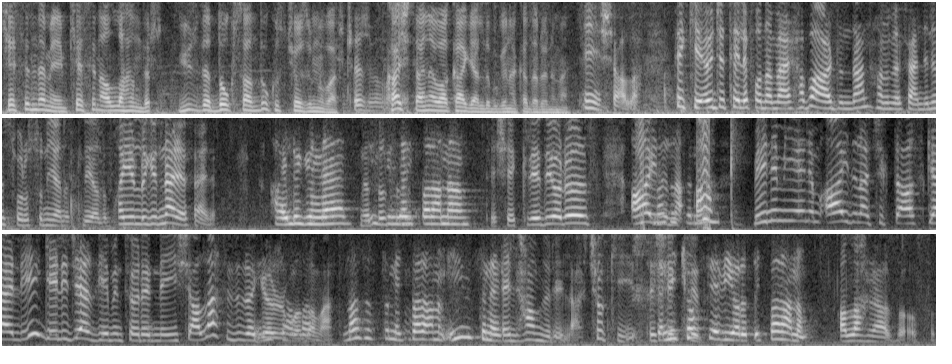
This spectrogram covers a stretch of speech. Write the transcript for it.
kesin demeyeyim kesin Allah'ındır. Yüzde 99 çözümü var. Çözümü var. Kaç tane vaka geldi bugüne kadar önüme? İnşallah. Peki önce telefona merhaba ardından hanımefendinin sorusunu yanıtlayalım. Hayırlı günler efendim. Hayırlı günler. Nasılsınız? İyi günler İkbal Hanım. Teşekkür ediyoruz. Aydın'a. Ah, benim yeğenim Aydın'a çıktı askerliği. Geleceğiz yemin törenine inşallah. Sizi de görürüm o İnşallah. zaman. Nasılsın İkbal Hanım? İyi misiniz? Elhamdülillah. Çok iyiyiz. Seni Teşekkür çok ederim. seviyoruz İkbal Hanım. Allah razı olsun.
